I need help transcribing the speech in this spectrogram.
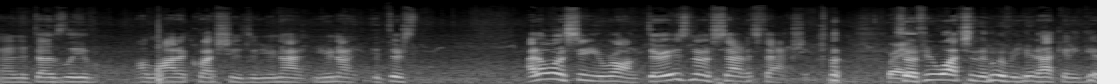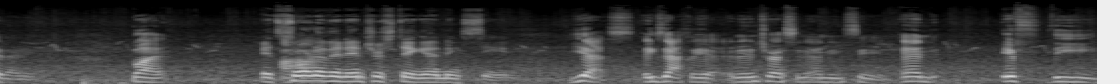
and it does leave a lot of questions. And you're not you're not if there's I don't want to say you're wrong. There is no satisfaction. Right. So if you're watching the movie, you're not going to get any. But It's sort Uh-huh. of an interesting ending scene. Yes, exactly, an interesting ending scene. And if the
